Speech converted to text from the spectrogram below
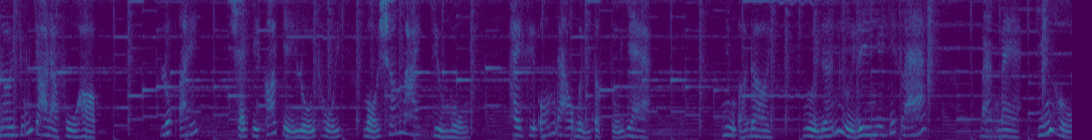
nơi chúng cho là phù hợp. Lúc ấy, sẽ chỉ có chị lủi thủi mỗi sớm mai chiều muộn, hay khi ốm đau bệnh tật tuổi già. Nhưng ở đời, người đến người đi như chiếc lá. Bạn bè, chiến hữu,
